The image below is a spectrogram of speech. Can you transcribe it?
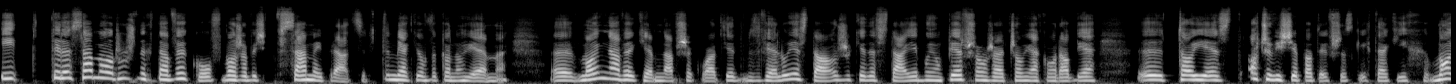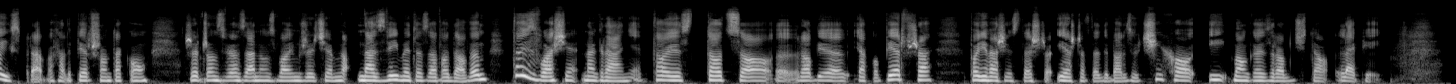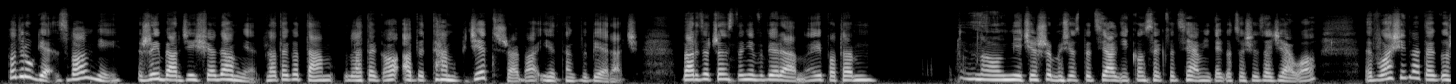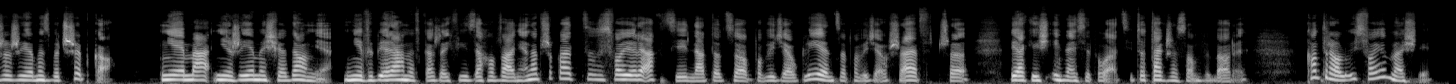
I tyle samo różnych nawyków może być w samej pracy, w tym, jak ją wykonujemy. E, moim nawykiem, na przykład, jednym z wielu jest to, że kiedy wstaję, moją pierwszą rzeczą, jaką robię, e, to jest oczywiście po tych wszystkich takich moich sprawach, ale pierwszą taką rzeczą związaną z moim życiem, no, nazwijmy to zawodowym, to jest właśnie nagranie. To jest to, co e, robię jako pierwsze, ponieważ jest też jeszcze wtedy bardzo cicho i mogę zrobić to lepiej. Po drugie, zwolnij, żyj bardziej świadomie, dlatego tam, dlatego, aby tam, gdzie trzeba, jednak wybierać. Bardzo często nie wybieramy i potem no, nie cieszymy się specjalnie konsekwencjami tego, co się zadziało, właśnie dlatego, że żyjemy zbyt szybko. Nie ma, nie żyjemy świadomie, nie wybieramy w każdej chwili zachowania, na przykład swojej reakcji na to, co powiedział klient, co powiedział szef, czy w jakiejś innej sytuacji. To także są wybory. Kontroluj swoje myśli.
